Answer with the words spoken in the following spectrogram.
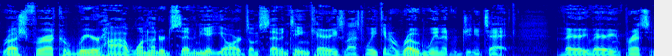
rushed for a career high 178 yards on 17 carries last week in a road win at Virginia Tech. Very, very impressive.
